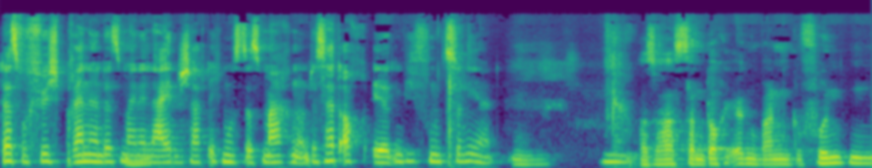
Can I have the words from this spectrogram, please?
das, wofür ich brenne, das ist meine Mhm. Leidenschaft. Ich muss das machen. Und das hat auch irgendwie funktioniert. Mhm. Ja. Also hast dann doch irgendwann gefunden,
